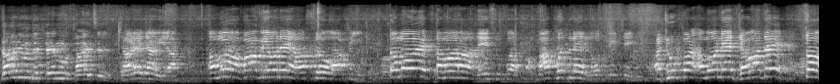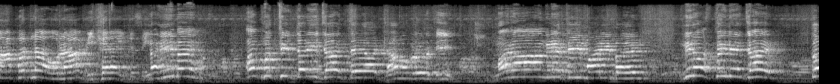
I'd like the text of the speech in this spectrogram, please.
ધાર્યું જ તેનું થાય છે. જાડેજા વીરા અમો અભાગ્યોને આશરો આપી. તમોએ તમારા દેશ ઉપર આફતને નોતરી છે. હજુ પણ અમોને જવા દે તો આફતના ઓરડા વિખેરાઈ જશે. નહીં બેન, આફતથી ડરી જાય તે આ ઠામકડો નથી. મારા આંગણેથી મારી બહેન નિરાશ થઈને જાય, તો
